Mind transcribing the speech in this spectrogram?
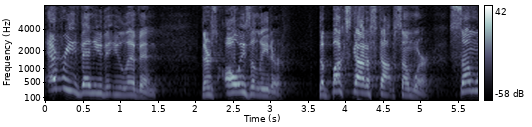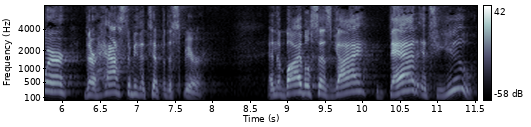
every venue that you live in, there's always a leader. The buck's got to stop somewhere. Somewhere, there has to be the tip of the spear. And the Bible says, Guy, Dad, it's you.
